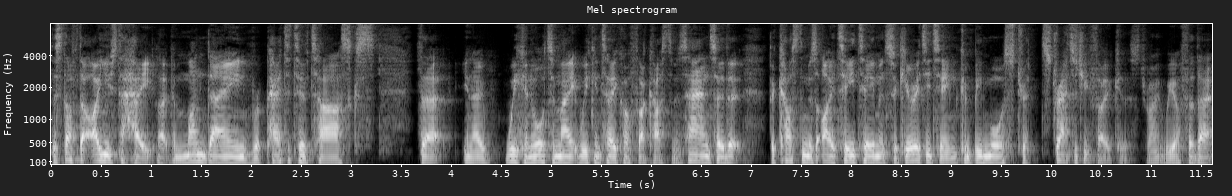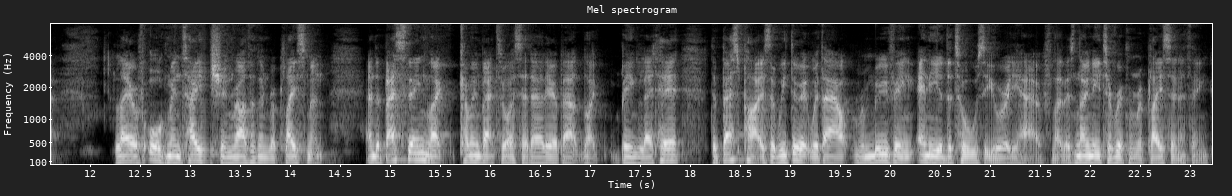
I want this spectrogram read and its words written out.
the stuff that I used to hate, like the mundane, repetitive tasks that, you know, we can automate, we can take off our customers' hands so that the customer's IT team and security team can be more st- strategy focused, right? We offer that layer of augmentation rather than replacement. And the best thing, like coming back to what I said earlier about like being led here, the best part is that we do it without removing any of the tools that you already have. Like there's no need to rip and replace anything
